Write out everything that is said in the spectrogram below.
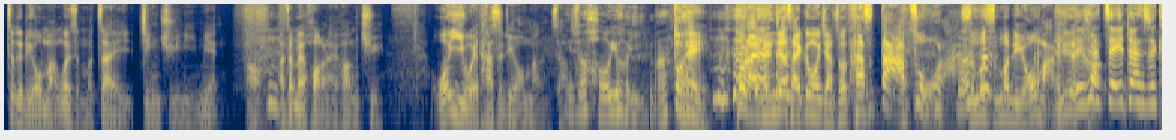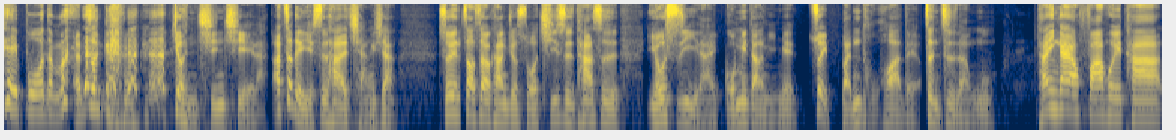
这个流氓为什么在警局里面哦？啊，在那边晃来晃去，我以为他是流氓，你知道吗？你说侯友宜吗？对，后来人家才跟我讲说他是大作啦，什么什么流氓。你等一下，这一段是可以播的吗？啊，这个就很亲切啦。啊，这个也是他的强项。所以赵少康就说，其实他是有史以来国民党里面最本土化的政治人物，他应该要发挥他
